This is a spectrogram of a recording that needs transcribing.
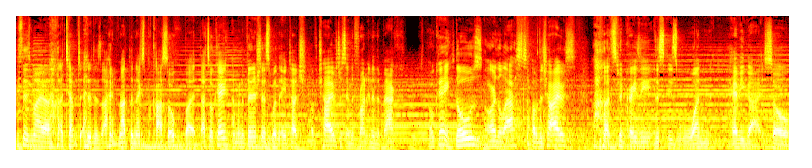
This is my uh, attempt at a design, not the next Picasso, but that's okay. I'm gonna finish this with a touch of chives just in the front and in the back. Okay, those are the last of the chives. Uh, it's been crazy. This is one heavy guy, so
